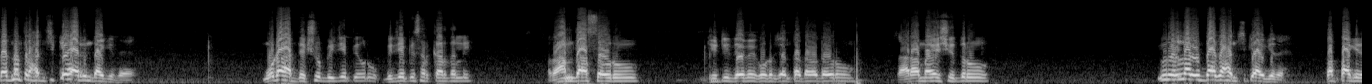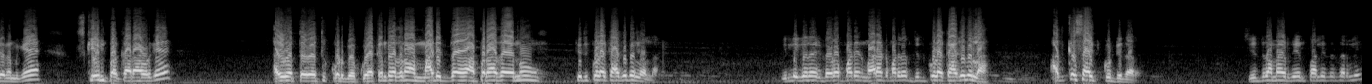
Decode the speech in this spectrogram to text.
ತದನಂತರ ಹಂಚಿಕೆ ಯಾರಿಂದಾಗಿದೆ? ಮೂಡ ಅಧ್ಯಕ್ಷರು ಬಿಜೆಪಿ ಅವರು ಬಿಜೆಪಿ ಸರ್ಕಾರದಲ್ಲಿ. ರಾಮದಾಸ್ ಅವರು, ಜಿ ಟಿ ದೇವೇಗೌಡರು ಜನತಾದಳದವರು ಸಾರಾ ಮಹೇಶ್ ಇದ್ರು ಇವರೆಲ್ಲ ಇದ್ದಾಗ ಹಂಚಿಕೆ ಆಗಿದೆ. ತಪ್ಪಾಗಿದೆ ನಮಗೆ. ಸ್ಕೀಮ್ ಪ್ರಕಾರ ಅವ್ರಿಗೆ ಐವತ್ತೈವತ್ತು ಕೊಡಬೇಕು. ಯಾಕಂದ್ರೆ ಅದನ್ನ ಮಾಡಿದ್ದ ಅಪರಾಧ ಏನು ತಿದ್ಕೊಳಕ್ ಆಗುದಿಲ್ಲಲ್ಲ ಇಲ್ಲಿಗೆ ಡೆವಲಪ್ ಮಾಡಿ, ಮಾರಾಟ ಮಾಡಿದ್ರೆ ತಿದ್ಕೊಳಕ್ ಆಗುದಿಲ್ಲ ಅದಕ್ಕೆ ಸೈಟ್ ಕೊಟ್ಟಿದ್ದಾರೆ. ಸಿದ್ದರಾಮಯ್ಯ ಏನು ಪಾಲಿದೆ ಅದರಲ್ಲಿ?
